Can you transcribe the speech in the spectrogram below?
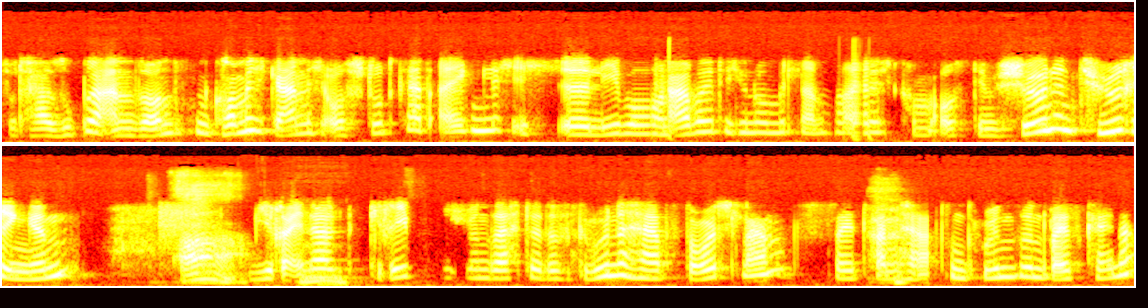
total super. Ansonsten komme ich gar nicht aus Stuttgart eigentlich. Ich äh, lebe und arbeite hier nur mittlerweile. Ich komme aus dem schönen Thüringen. Ah. Wie Reinhard Greb schön sagte, das grüne Herz Deutschlands. Seit wann Herzen grün sind, weiß keiner.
